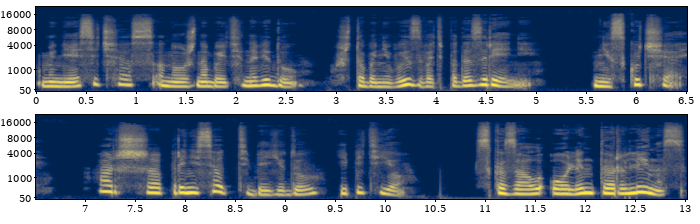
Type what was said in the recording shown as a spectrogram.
мне сейчас нужно быть на виду, чтобы не вызвать подозрений. Не скучай. Арша принесет тебе еду и питье сказал Олин Терлинос,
